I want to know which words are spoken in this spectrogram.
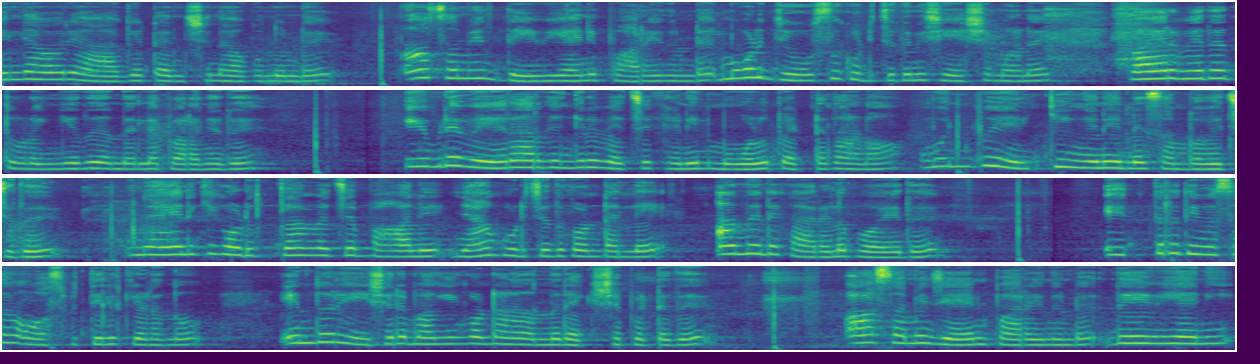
എല്ലാവരും ആകെ ടെൻഷൻ ആകുന്നുണ്ട്. ആ സമയം ദേവിയാനി പറയുന്നുണ്ട് മോൾ ജ്യൂസ് കുടിച്ചതിന് ശേഷമാണ് വയറുവേദന തുടങ്ങിയത് എന്നല്ലേ പറഞ്ഞത്? ഇവിടെ വേറെ ആർക്കെങ്കിലും വെച്ച കെണിയിൽ മോൾ പെട്ടതാണോ? മുൻപ് എനിക്ക് ഇങ്ങനെയല്ലേ സംഭവിച്ചത്? ഞാൻ എനിക്ക് കൊടുക്കാൻ വെച്ച പാൽ ഞാൻ കുടിച്ചത് കൊണ്ടല്ലേ അന്ന് എന്റെ കരൾ പോയത്? എത്ര ദിവസം ഹോസ്പിറ്റലിൽ കിടന്നു? എന്തൊരു ഈശ്വരഭാഗ്യം കൊണ്ടാണ് അന്ന് രക്ഷപ്പെട്ടത്? ആ സമയം ജയൻ പറയുന്നുണ്ട് ദേവിയാനി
